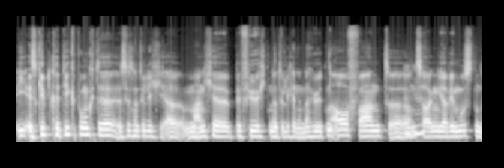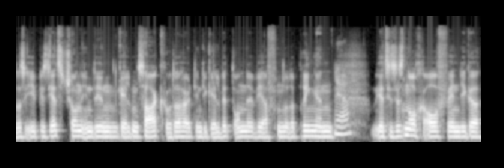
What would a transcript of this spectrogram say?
Es gibt Kritikpunkte. Es ist natürlich, äh, manche befürchten natürlich einen erhöhten Aufwand äh, mhm. und sagen, ja, wir mussten das eh bis jetzt schon in den gelben Sack oder halt in die gelbe Tonne werfen oder bringen. Ja. Jetzt ist es noch aufwendiger.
